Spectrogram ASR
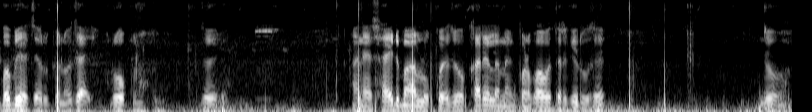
બબે હજાર રૂપિયાનો જાય રોપનો. જોઈ લો. અને સાઈડમાં લોકોએ જો કારેલાને પણ વાવેતર કર્યું છે. જો.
